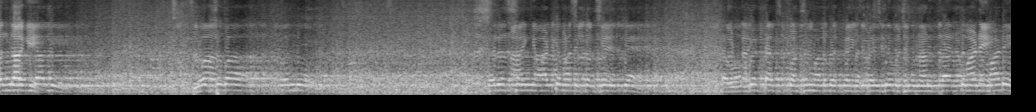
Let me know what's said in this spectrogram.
ಒಂದಾಗಿ ಲೋಕಸಭಾ ಒಂದು ಸದಸ್ಯರನ್ನು ಆಯ್ಕೆ ಮಾಡಿ ಕಳಿಸೋದಕ್ಕೆ ಒಗ್ಗಟ್ಟಾಗಿ ಕೆಲಸ ಮಾಡಬೇಕು ಕೈ ಜೋಡಿಸಿ ನಿಮ್ಮಲ್ಲಿ ಮಾಡಿ.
